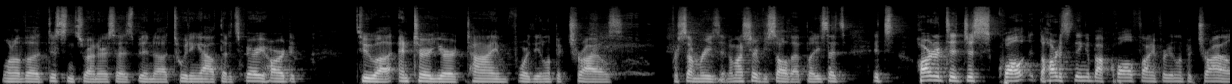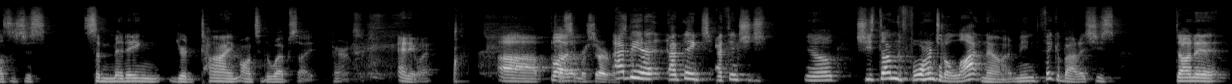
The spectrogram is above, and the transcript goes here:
one of the distance runners, has been uh, tweeting out that it's very hard to to uh, enter your time for the Olympic trials for some reason. I'm not sure if you saw that, but he says it's harder to just qual. The hardest thing about qualifying for the Olympic trials is just submitting your time onto the website. Apparently, anyway. Uh, but Customer service. I mean, I, I think I think she just you know she's done the 400 a lot now. I mean, think about it. She's done it.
